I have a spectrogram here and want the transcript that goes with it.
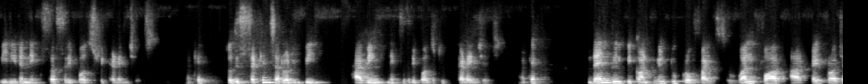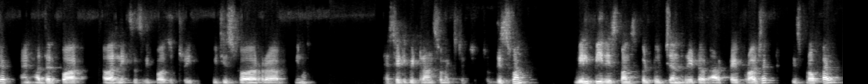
we need a Nexus repository credentials. Okay, so the second server will be having Nexus repository credentials. Okay. Then we'll be configuring two profiles, one for archetype project and other for our Nexus repository, which is for, uh, you know, HTTP transform extension. So this one will be responsible to generate our archetype project, this profile.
